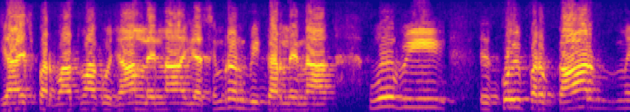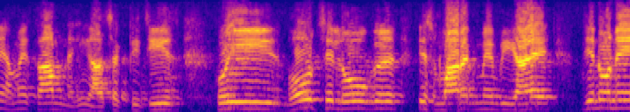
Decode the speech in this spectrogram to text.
या इस परमात्मा को जान लेना या सिमरन भी कर लेना, वो भी कोई परोपकार में हमें काम नहीं आ सकती चीज़। कोई बहुत से लोग इस मार्ग में भी आए जिन्होंने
